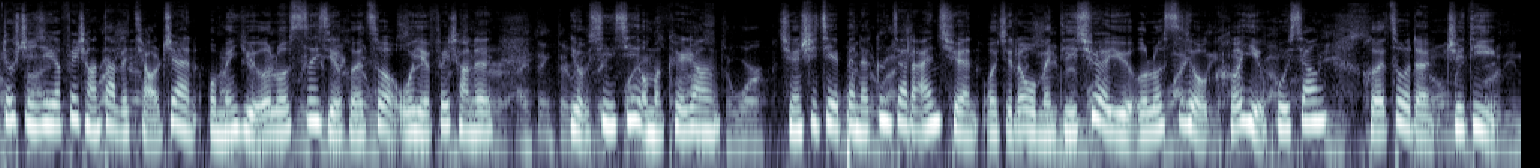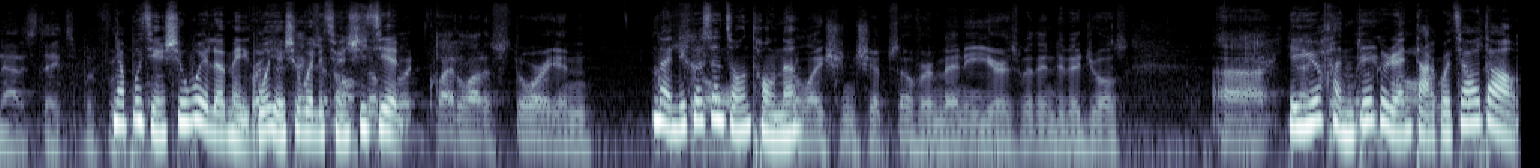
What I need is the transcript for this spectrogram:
都是一个非常大的挑战。我们与俄罗斯一起合作，我也非常的有信心，我们可以让。全世界变得更加的安全，我觉得我们的确与俄罗斯有可以互相合作的之地。那不仅是为了美国，也是为了全世界。那尼克森总统呢？也与很多个人打过交道。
